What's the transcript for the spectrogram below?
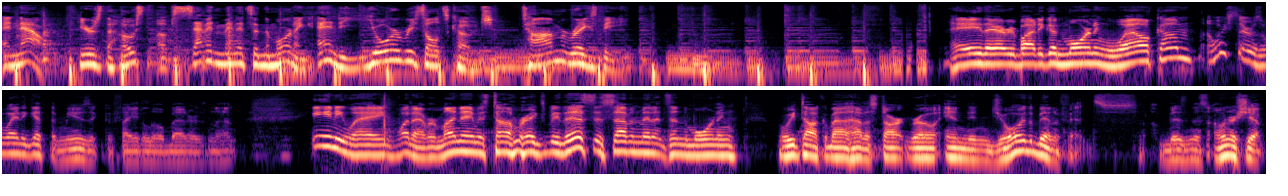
And now, here's the host of 7 Minutes in the Morning and your results coach, Tom Rigsby. Hey there, everybody. Good morning. Welcome. I wish there was a way to get the music to fade a little better than that. Anyway, whatever. My name is Tom Rigsby. This is 7 Minutes in the Morning, where we talk about how to start, grow, and enjoy the benefits of business ownership.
